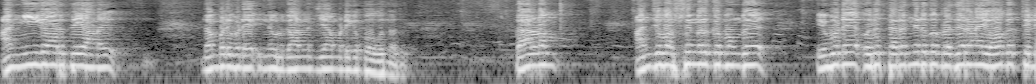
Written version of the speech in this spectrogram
അംഗീകാരത്തെയാണ് നമ്മളിവിടെ ഇന്ന് ഉദ്ഘാടനം ചെയ്യാൻ വേണ്ടി പോകുന്നത്. കാരണം അഞ്ചു വർഷങ്ങൾക്ക് മുമ്പ് ഇവിടെ ഒരു തെരഞ്ഞെടുപ്പ് പ്രചരണ യോഗത്തിൽ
